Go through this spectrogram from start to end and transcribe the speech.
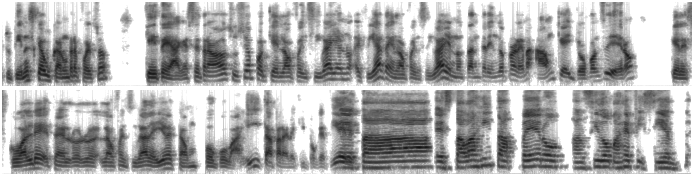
tú tienes que buscar un refuerzo que te haga ese trabajo sucio, porque en la ofensiva ellos no, eh, fíjate, en la ofensiva ellos no están teniendo problemas, aunque yo considero que el score de la ofensiva de ellos está un poco bajita para el equipo que tiene. Está, está bajita, pero han sido más eficientes.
